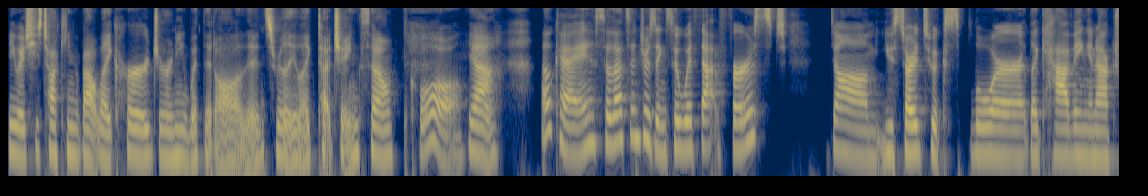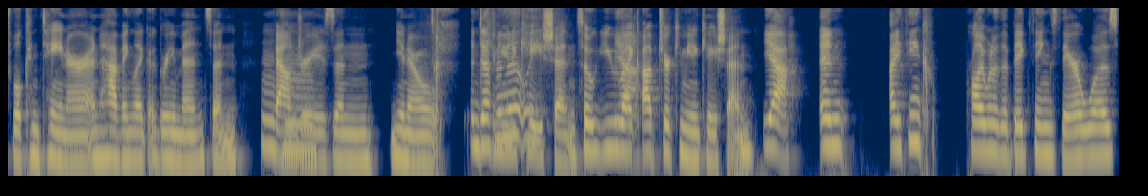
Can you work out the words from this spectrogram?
Anyway, she's talking about like her journey with it all, and it's really like touching. So Cool. yeah, Okay. So that's interesting. So with that first Dom, you started to explore like having an actual container and having like agreements and Mhm. boundaries and, you know, and definitely communication. So you Yeah. like upped your communication. Yeah. And I think probably one of the big things there was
